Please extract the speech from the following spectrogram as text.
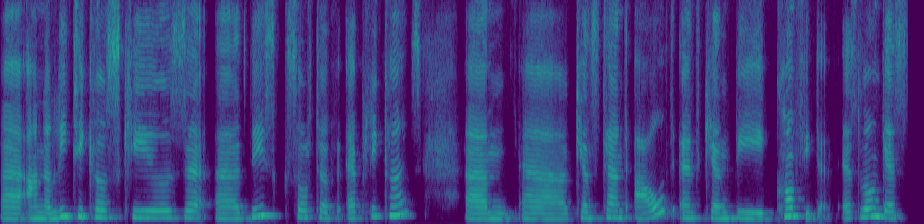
uh, analytical skills. Uh, these sort of applicants um, uh, can stand out and can be confident as long as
